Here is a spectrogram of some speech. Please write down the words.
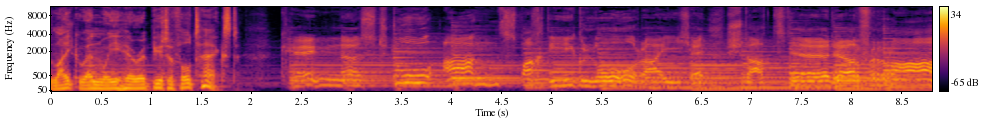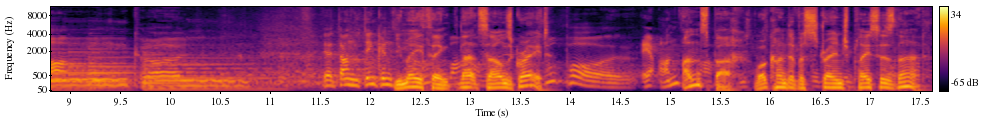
Like when we hear a beautiful text. Kennest du Ansbach, die glorreiche Stadt der Franken? You may think that sounds great. Ansbach, what kind of a strange place is that?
